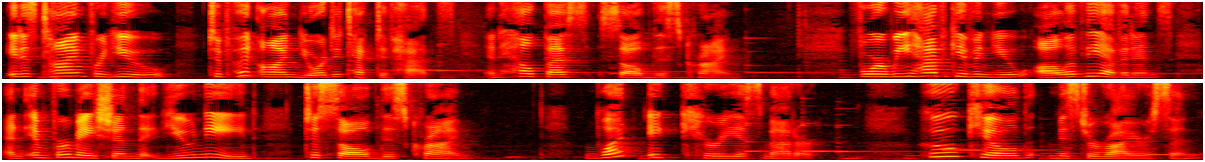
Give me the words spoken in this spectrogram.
It is time for you to put on your detective hats and help us solve this crime. For we have given you all of the evidence and information that you need to solve this crime. What a curious matter. Who killed Mr. Ryerson?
